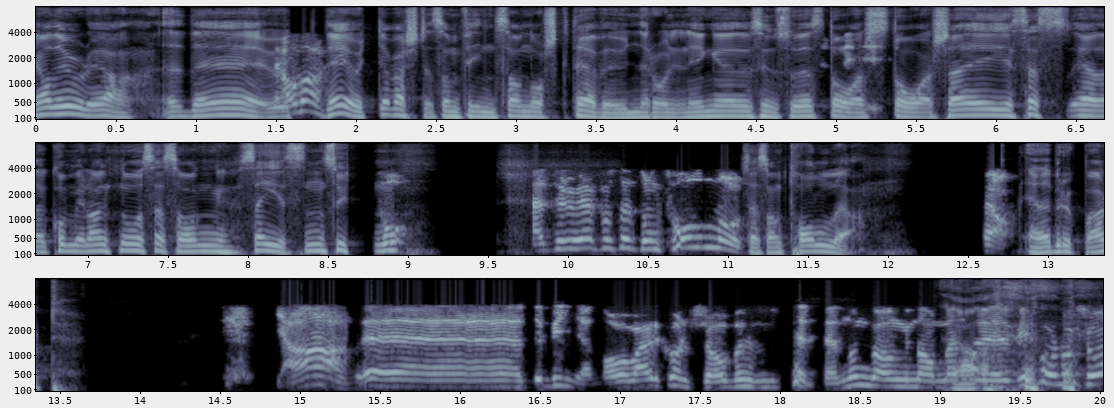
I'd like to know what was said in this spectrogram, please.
Ja, det gjorde du, ja. Det er jo, Ja det er jo ikke det verste som finnes av norsk TV-underholdning. Syns du det står, står seg Er det kommet langt nå? Sesong 16-17? Jeg tror vi er på sesong 12 nå. Sesong 12, ja. Ja. Er det brukbart? Ja, eh, det begynner nå vel kanskje å sette noen gang, da, men Ja. eh, vi får nå se.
